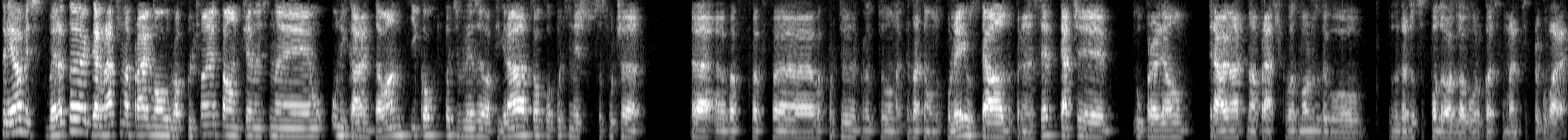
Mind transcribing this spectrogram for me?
приемаме си победата. Гарначо направи много добро включване. Това момче наистина е уникален талант и колкото пъти влезе в игра, толкова пъти нещо се случва в, в, в, в противното наказателно поле и успява да допринесе, така че определено трябва да направят всичко възможно, за да го задържат с по-дълъг договор, който в момента се преговаря.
